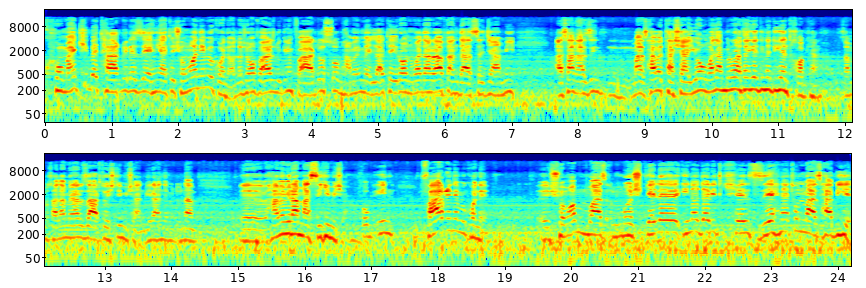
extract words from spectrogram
کمکی به تغییر ذهنیت شما نمی‌کنه. حالا شما فرض بگیریم فردا صبح همه ملت ایران اومدن رفتن دست جمعی. اصلا از این مذهب تشیع اومدن بیرون رفتن یه دین دیگه انتخاب کردن. مثلا مثلا میرن زرتشتی میشن میرن نمی‌دونم همه میرن مسیحی میشن. خب این فرقی نمی‌کنه. شما مشکل اینا دارید که ذهنتون مذهبیه.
